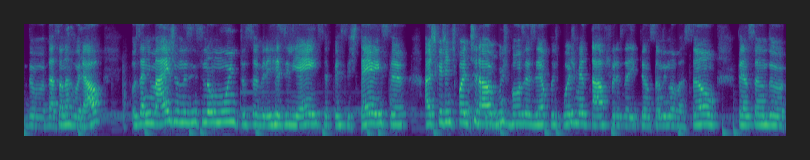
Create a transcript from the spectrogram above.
do, da zona rural. Os animais nos ensinam muito sobre resiliência, persistência. Acho que a gente pode tirar alguns bons exemplos, boas metáforas aí, pensando em inovação, pensando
